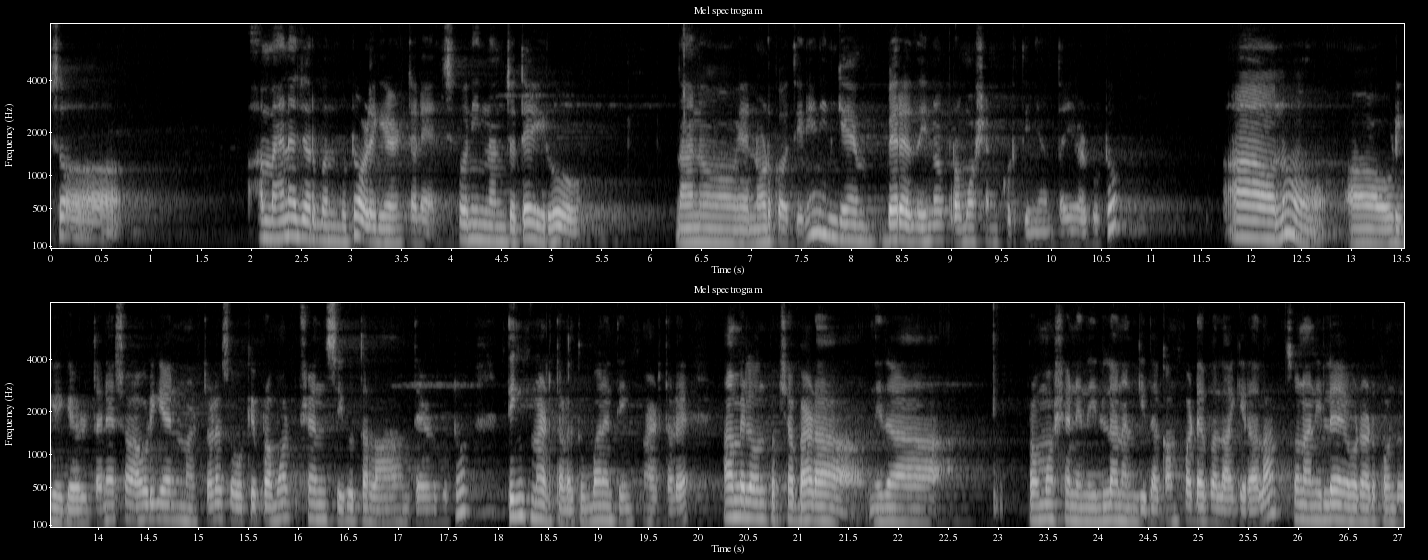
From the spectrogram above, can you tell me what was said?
ಸೊ ಆ ಮ್ಯಾನೇಜರ್ ಬಂದ್ಬಿಟ್ಟು ಅವಳಿಗೆ ಹೇಳ್ತಾನೆ ಸೊ ನೀನು ನನ್ನ ಜೊತೆ ಇರು. ನಾನು ನೋಡ್ಕೋತೀನಿ. ನಿನಗೆ ಬೇರೆ ಇನ್ನೂ ಪ್ರಮೋಷನ್ ಕೊಡ್ತೀನಿ ಅಂತ ಹೇಳ್ಬಿಟ್ಟು ಅವನು ಹುಡುಗಿಗೆ ಹೇಳ್ತಾನೆ. ಸೊ ಆ ಹುಡುಗಿ ಏನು ಮಾಡ್ತಾಳೆ? ಸೊ ಓಕೆ ಪ್ರಮೋಷನ್ ಸಿಗುತ್ತಲ್ಲ ಅಂತ ಹೇಳ್ಬಿಟ್ಟು ಥಿಂಕ್ ಮಾಡ್ತಾಳೆ. ತುಂಬಾ ಥಿಂಕ್ ಮಾಡ್ತಾಳೆ. ಆಮೇಲೆ ಒಂದು ಪಕ್ಷ, ಬೇಡ, ನಿದಾ ಪ್ರಮೋಷನ್ ಏನು ಇಲ್ಲ ನನಗಿದ ಕಂಫರ್ಟೇಬಲ್ ಆಗಿರಲ್ಲ. ಸೊ ನಾನು ಇಲ್ಲೇ ಓಡಾಡಿಕೊಂಡು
